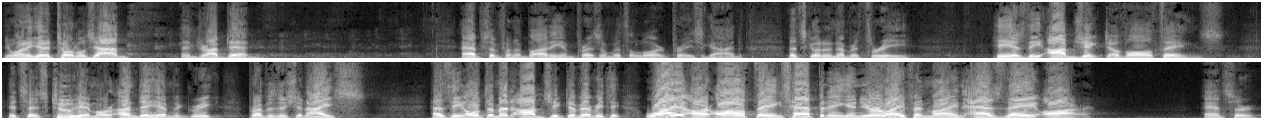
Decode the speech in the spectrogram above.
You want to get a total job? Then drop dead. Absent from the body and present with the Lord. Praise God. Let's go to number three. He is the object of all things. It says to him or unto him, the Greek preposition eis, as the ultimate object of everything. Why are all things happening in your life and mine as they are? Answer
